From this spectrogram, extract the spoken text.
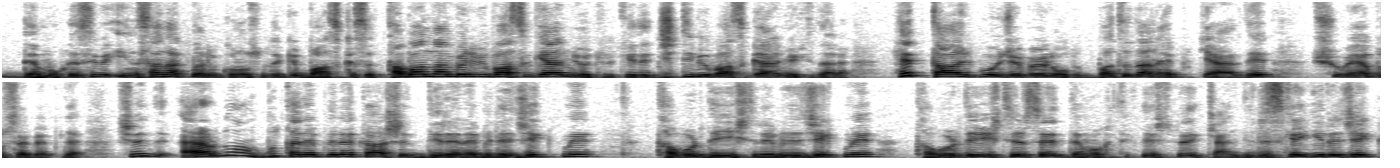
demokrasi ve insan hakları konusundaki baskısı. Tabandan böyle bir baskı gelmiyor Türkiye'de. Ciddi bir baskı gelmiyor iktidara. Hep tarih boyunca böyle oldu. Batı'dan hep geldi. Şu veya bu sebeple. Şimdi Erdoğan bu taleplere karşı direnebilecek mi? Tavır değiştirebilecek mi? Tavır değiştirse demokratikleştirecek, kendi riske girecek.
